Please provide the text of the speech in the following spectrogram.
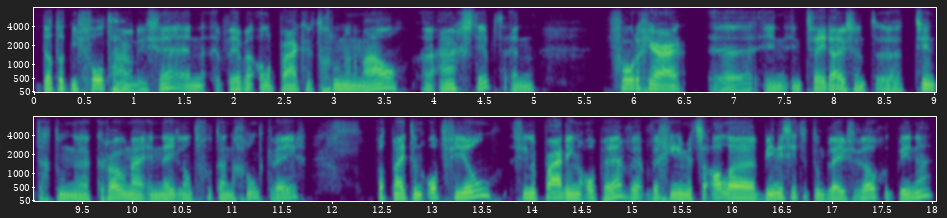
dat het niet vol te houden is. Hè? En we hebben al een paar keer het groene normaal uh, aangestipt. En vorig jaar in, in 2020 toen corona in Nederland voet aan de grond kreeg. Wat mij toen opviel, viel een paar dingen op. Hè. We, gingen met z'n allen binnen zitten, toen bleven we wel goed binnen.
